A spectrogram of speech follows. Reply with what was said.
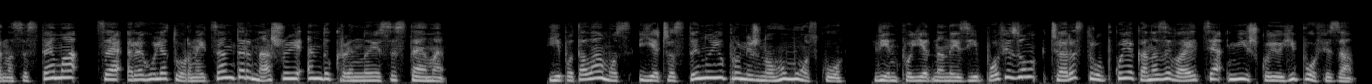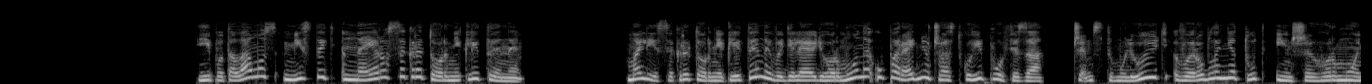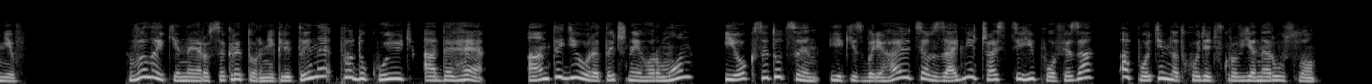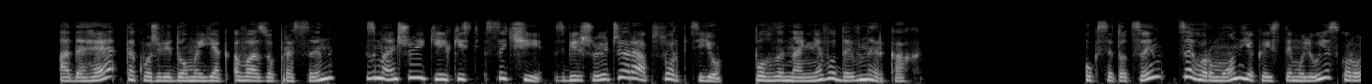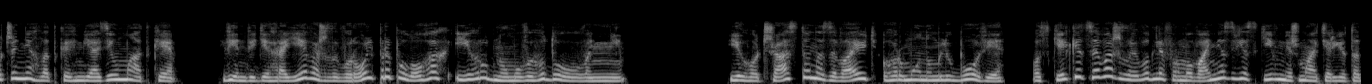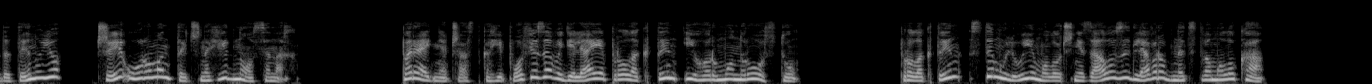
Нервна система це регуляторний центр нашої ендокринної системи. Гіпоталамус є частиною проміжного мозку. Він поєднаний з гіпофізом через трубку, яка називається ніжкою гіпофіза. Гіпоталамус містить нейросекреторні клітини. Малі секреторні клітини виділяють гормони у передню частку гіпофіза, чим стимулюють вироблення тут інших гормонів. Великі нейросекреторні клітини продукують АДГ – антидіуретичний гормон і окситоцин, які зберігаються в задній частці гіпофіза, а потім надходять в кров'яне русло. АДГ, також відомий як вазопресин, зменшує кількість сечі, збільшуючи реабсорбцію, поглинання води в нирках. Окситоцин це гормон, який стимулює скорочення гладких м'язів матки. Він відіграє важливу роль при пологах і грудному вигодовуванні. Його часто називають гормоном любові, оскільки це важливо для формування зв'язків між матір'ю та дитиною чи у романтичних відносинах. Передня частка гіпофіза виділяє пролактин і гормон росту. Пролактин стимулює молочні залози для виробництва молока.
